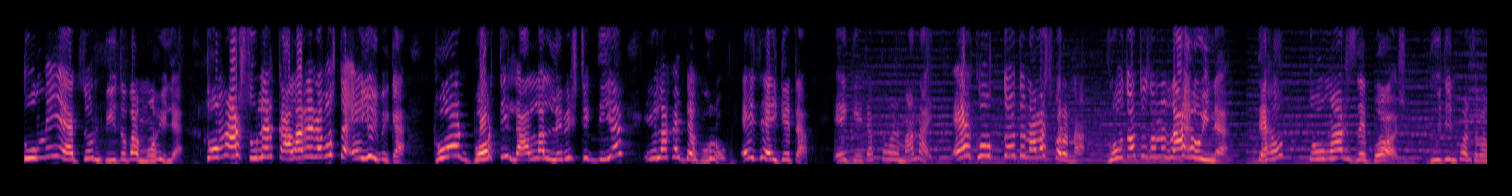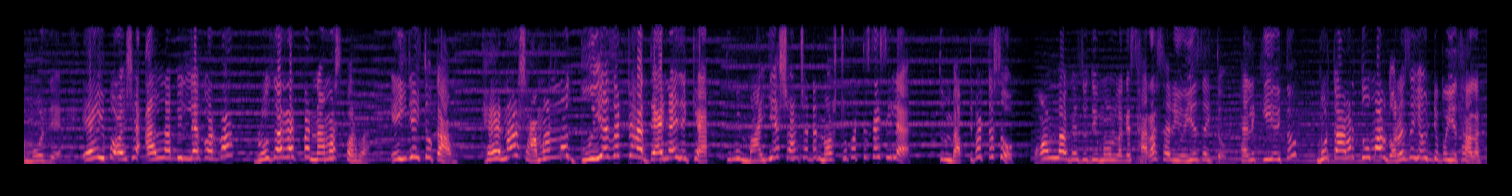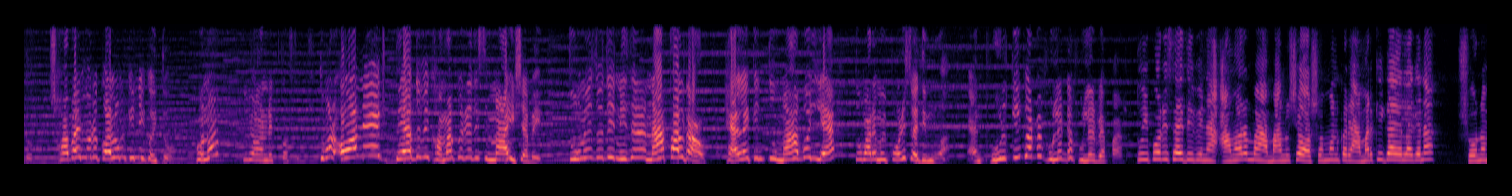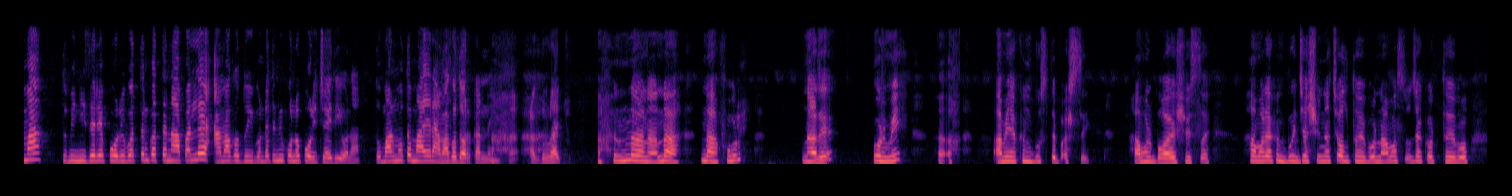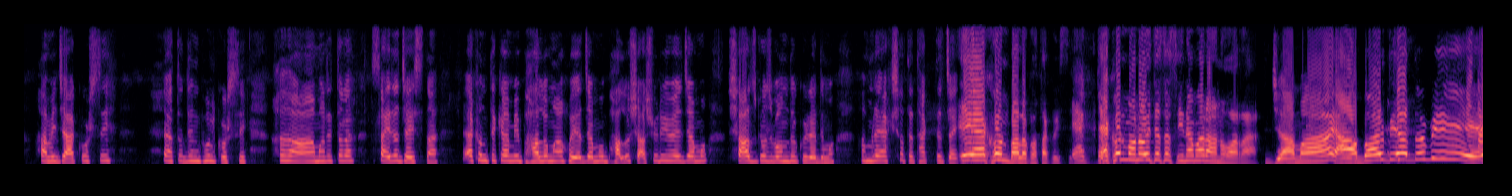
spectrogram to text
তুমি একজন বিধবা মহিলা তোমার চুলের কালারের অবস্থা এই হইবে কা? ঠোঁট ভর্তি লাল লাল লিপস্টিক দিয়ে এলাকায় দেখো এই যে এই গেটআপ এই গেটআপ তোমার মানায়। এক উক্ত তো নামাজ পড়ো না। রোজা তো যেন রাহে হই না। দেখো, তোমার যে বয়স, দুই দিন পর যাবা মরে এই বয়সে আল্লাহ বিল্লাহ করবা, রোজা রাখবা, নামাজ পড়বা। এইটাই তো কাম। হ্যাঁ না, সামান্য দুই হাজার টাকা দেয় নাই দেখা তুমি মাইয়ের সংসারটা নষ্ট করতে চাইছিলে? তুমি ভাবতে পারতেছো? ওর লাগে যদি মোর লাগে সারাসারি হইয়ে যাইতো, তাহলে কি হইতো? মোর তো আবার তোমার ঘরে যাই উঠে বইয়ে থাকা লাগতো। সবাই মোরে কলম কিনি কইতো। শোনো, তুমি অনেক কষ্ট। তোমার অনেক বেয়াদবি ক্ষমা করে দিছি মা হিসাবে। তুমি যদি নিজের না পাল্টাও তাহলে কিন্তু মা বললে তোমারে মুই পরিচয় দিমু না। ফুল কি করবে? ফুলেরটা ফুলের ব্যাপার। তুই পরিচয় দিবি না। আমার মা মানুষে অসম্মান করে আমার কি গায়ে লাগে না? শোনো মা তুমি নিজেরে পরিবর্তন করতে না পারলে আমাকে দুই বোনটা তুমি কোনো পরিচয় দিও না। তোমার মতো মায়ের আমাকে দরকার নেই। একদম রাইট। না না না না ফুল। না রে উর্মি আমি এখন বুঝতে পারছি। আমার বয়স হয়েছে আমার এখন বুঝা শুনা চলতে হইব নামাজ রোজা করতে হইব। আমি যা করছি এতদিন ভুল করছি। হ্যাঁ আমারে তোরা সাইরা যাইস না। এখন থেকে আমি ভালো মা হয়ে যাব ভালো শাশুড়ি হয়ে যাব সাজগোজ বন্ধ করে দিব। আমরা একসাথে থাকতে চাই। এখন ভালো কথা কইছে। এখন মনে হইতেছে সিনেমার আনোয়ারা। জামাই আবার বিয়া দেবে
